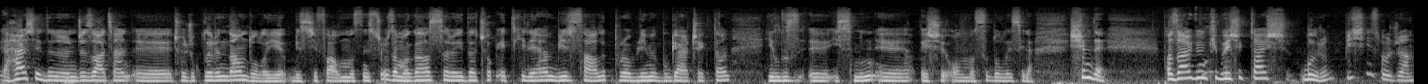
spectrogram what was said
her şeyden önce zaten e, çocuklarından dolayı biz şifa bulmasını istiyoruz ama Galatasaray'ı da çok etkileyen bir sağlık problemi bu gerçekten Yıldız e, ismin e, eşi olması dolayısıyla. Şimdi pazar günkü Beşiktaş buyurun. Bir şey soracağım.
